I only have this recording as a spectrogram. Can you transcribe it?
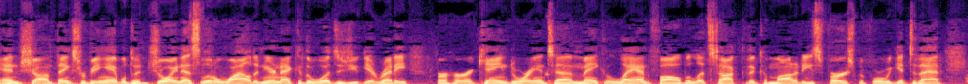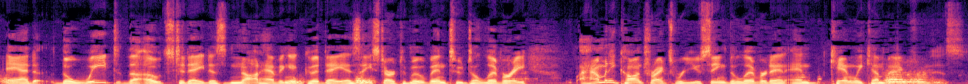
And Shawn, thanks for being able to join us. A little wild in your neck of the woods as you get ready for Hurricane Dorian to make landfall. But let's talk the commodities first before we get to that. And the wheat, the oats today does not having a good day as they start to move into delivery how many contracts were you seeing delivered, and, and can we come back from this?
